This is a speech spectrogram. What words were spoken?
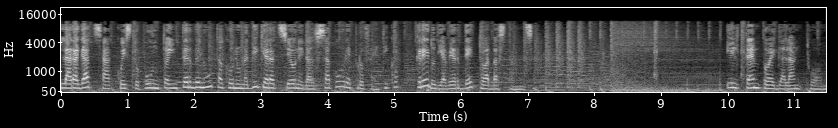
La ragazza a questo punto è intervenuta con una dichiarazione dal sapore profetico, credo di aver detto abbastanza. Il tempo è galantuomo.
